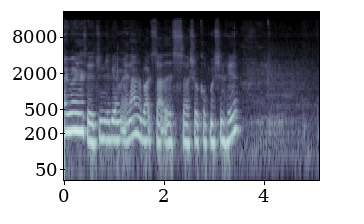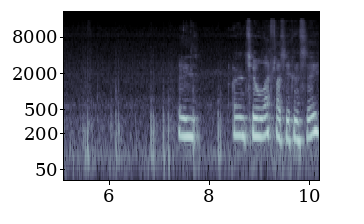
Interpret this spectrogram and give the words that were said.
Everyone, this is Ginger Gamer 89. I'm about to start this uh, short club mission here. There's only two left as you can see.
